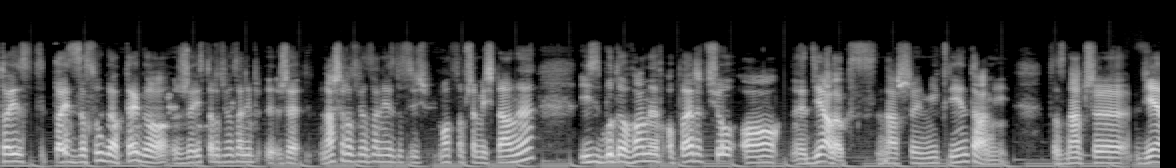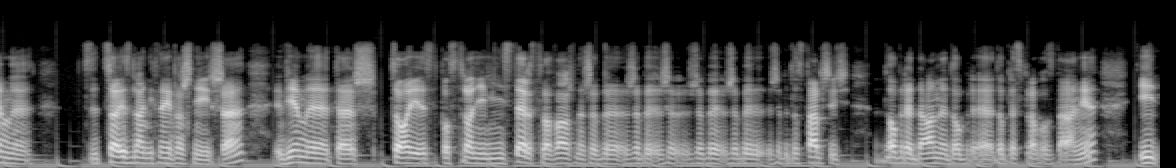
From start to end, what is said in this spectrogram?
to, jest, to jest zasługa tego, że jest to rozwiązanie, że nasze rozwiązanie jest dosyć mocno przemyślane i zbudowane w oparciu o dialog z naszymi klientami. To znaczy wiemy, co jest dla nich najważniejsze. Wiemy też, co jest po stronie ministerstwa ważne, żeby, żeby, żeby, żeby, żeby dostarczyć dobre dane, dobre, dobre sprawozdanie. I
